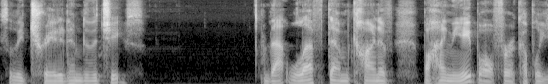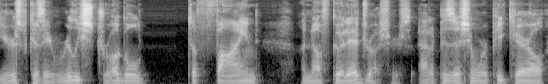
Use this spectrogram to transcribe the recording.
So they traded him to the Chiefs. That left them kind of behind the eight ball for a couple of years because they really struggled to find enough good edge rushers at a position where Pete Carroll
